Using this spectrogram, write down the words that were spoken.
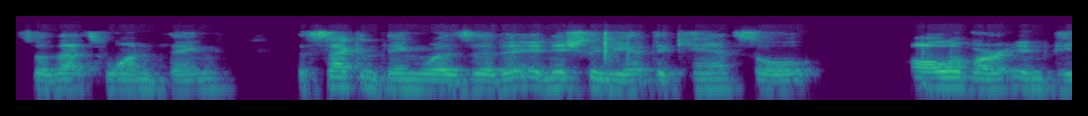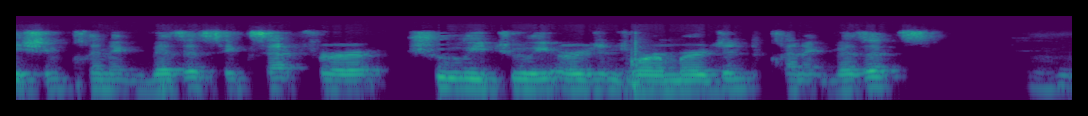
So that's one thing. The second thing was that initially we had to cancel all of our inpatient clinic visits except for truly, truly urgent or emergent clinic visits. Mm-hmm.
